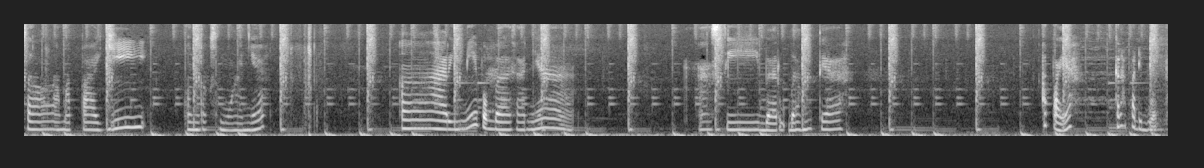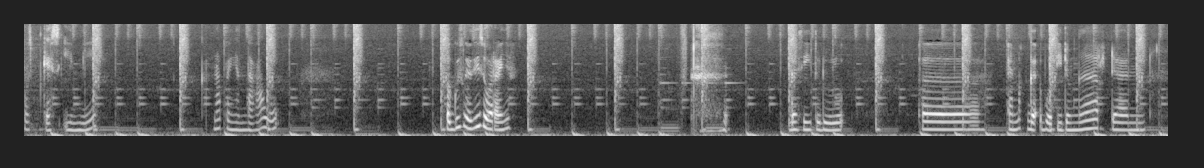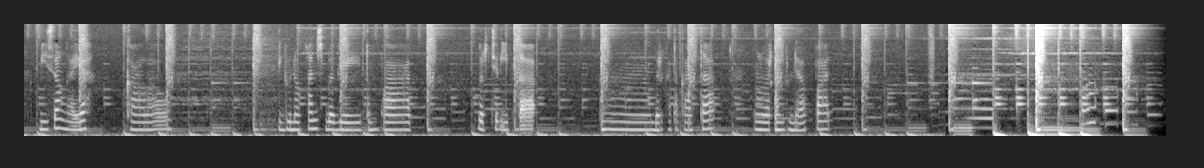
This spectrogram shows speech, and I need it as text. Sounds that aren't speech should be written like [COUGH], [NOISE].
Selamat pagi untuk semuanya. Uh, hari ini pembahasannya masih baru banget ya. Apa ya? Kenapa dibuat podcast ini? Karena pengen tahu. Bagus gak sih suaranya? [LAUGHS] Udah sih itu dulu uh, enak gak buat didengar dan bisa nggak ya kalau digunakan sebagai tempat bercerita um, berkata-kata mengeluarkan pendapat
